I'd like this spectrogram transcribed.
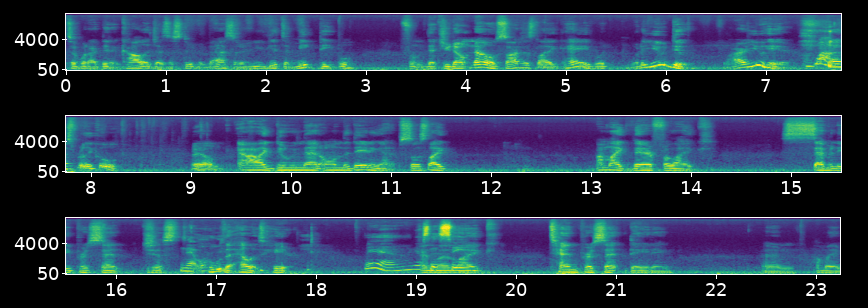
to what I did in college as a student ambassador, you get to meet people from that you don't know. So I just like, hey, what what do you do? Why are you here? Wow, that's really cool. You know, and I like doing that on the dating apps. So it's like I'm like there for like seventy percent just who the hell is here, Yeah, I guess and then like ten percent dating, and how many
